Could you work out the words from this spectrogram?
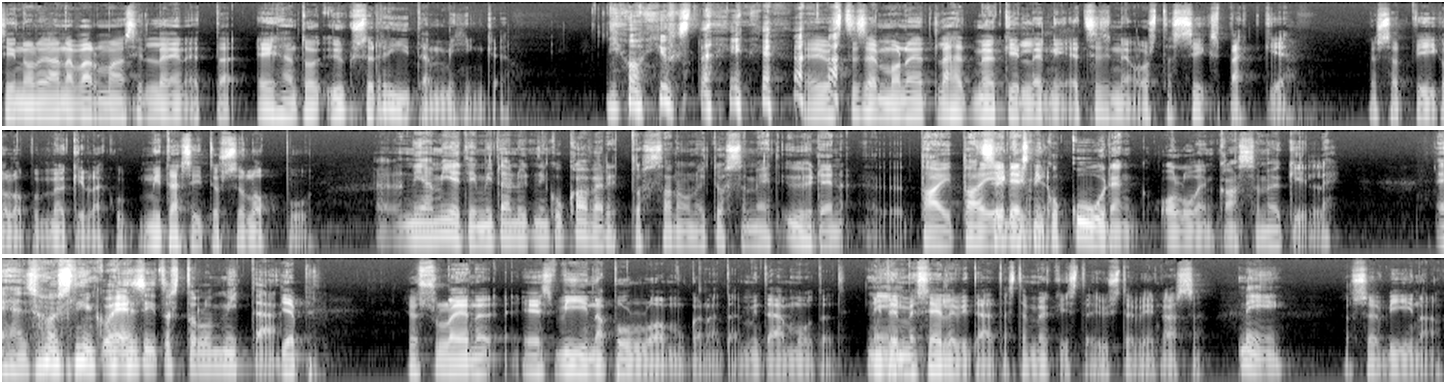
siinä oli aina varmaan silleen, että eihän toi yksi riitä mihinkään. Joo, just näin. Ja just semmoinen, että lähdet mökille, niin et sä sinne osta sixpackia, jos sä oot viikonlopun mökillä, kun mitä sit, jos se loppuu? Niin ja mieti, mitä nyt niinku kaverit tuossa sanoo nyt, jos sä meet yhden tai, tai edes niinku kuuden oluen kanssa mökille. Eihän se olisi niinku, eihän siitä olisi tullut mitään. Jep. Jos sulla ei edes viinapulloa mukana tai mitään muuta. Niin. Miten me selvitään tästä mökistä ystävien kanssa, niin. jos se on viinaa?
